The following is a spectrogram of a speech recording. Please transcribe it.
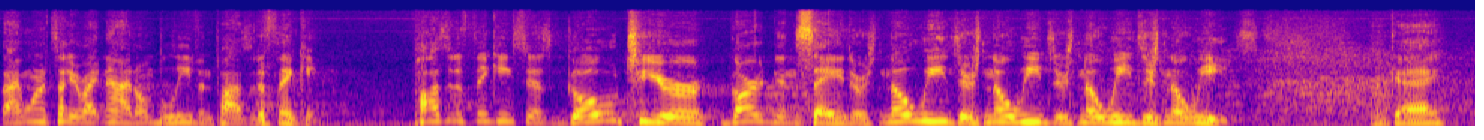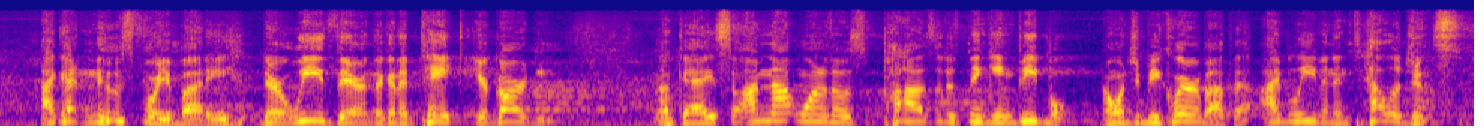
I want to tell you right now, I don't believe in positive thinking. Positive thinking says go to your garden and say, there's no weeds, there's no weeds, there's no weeds, there's no weeds. Okay? I got news for you, buddy. There are weeds there and they're going to take your garden. Okay? So I'm not one of those positive thinking people. I want you to be clear about that. I believe in intelligence.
